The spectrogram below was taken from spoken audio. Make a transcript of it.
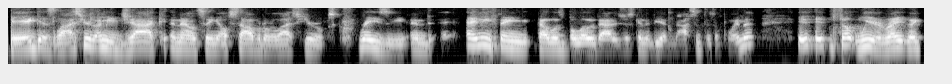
big as last year's. I mean, Jack announcing El Salvador last year was crazy, and anything that was below that is just going to be a massive disappointment. It, it, felt weird, right? Like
